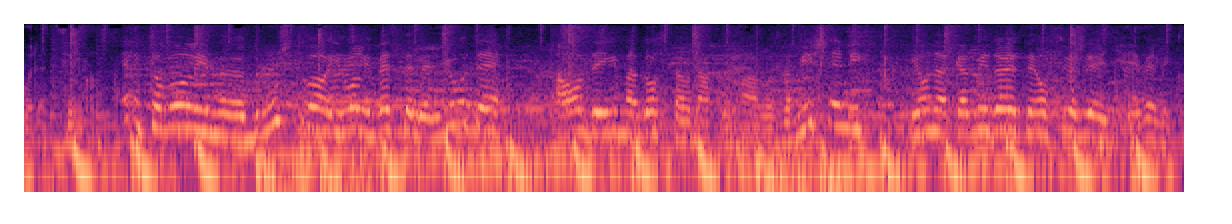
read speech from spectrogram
uradcima. Ja to volim e, društvo i volim vesele ljude, a ovdje ima dosta onako malo zamišljenih i onda kad vi dojete osvježenje je veliko.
